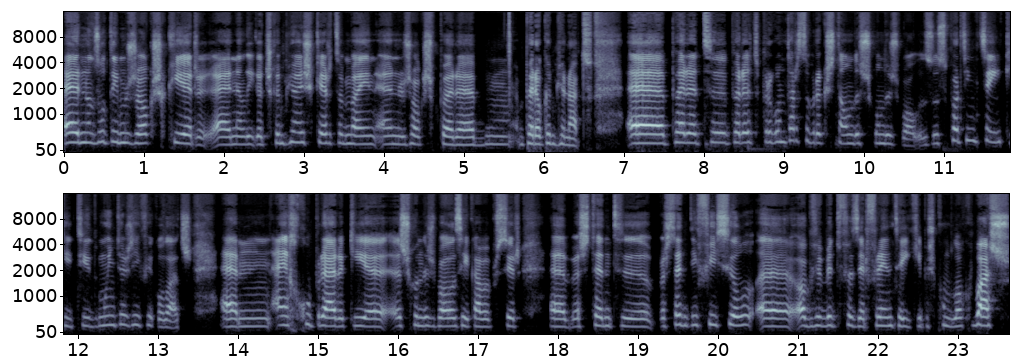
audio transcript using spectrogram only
uh, nos últimos jogos, quer uh, na Liga dos Campeões, quer também nos jogos para, um, para o campeonato. para, te, para te perguntar sobre a questão das segundas bolas. O Sporting tem aqui tido muitas dificuldades um, em recuperar aqui a, as segundas bolas e acaba por ser uh, bastante, bastante difícil, uh, obviamente, fazer frente a equipas com bloco baixo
